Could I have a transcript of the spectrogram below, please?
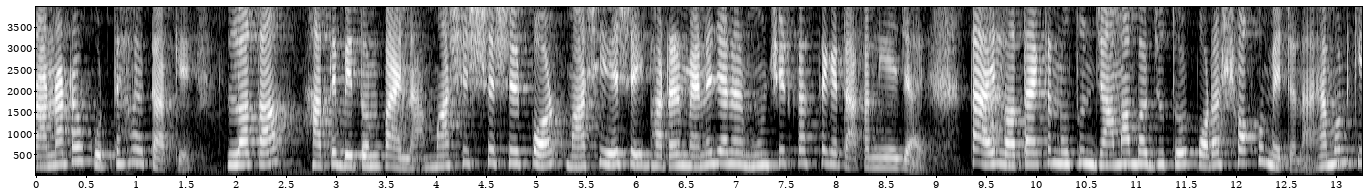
রান্নাটাও করতে হয় তাকে। লতা হাতে বেতন পায় না। মাসের শেষের পর মাসি এসেই ভাটার ম্যানেজার আর মুন্সির কাছ থেকে টাকা নিয়ে যায়। তাই লতা একটা নতুন জামা বা জুতোর পরার শখও মেটে না। এমনকি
